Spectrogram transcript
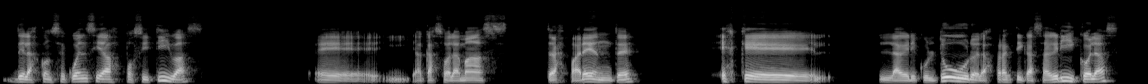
de las consecuencias positivas, eh, y acaso la más transparente, es que la agricultura o las prácticas agrícolas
